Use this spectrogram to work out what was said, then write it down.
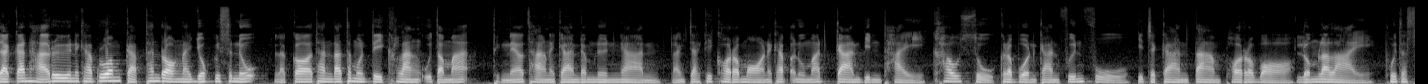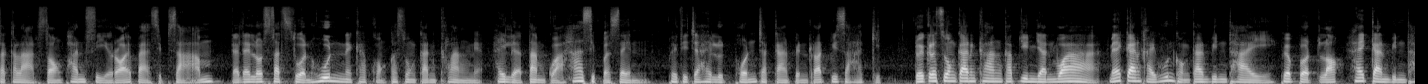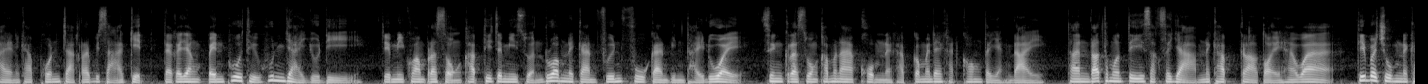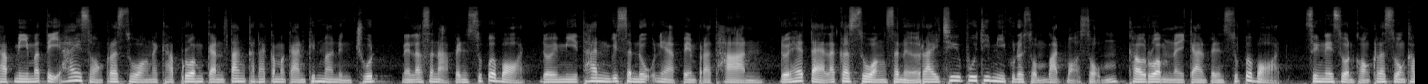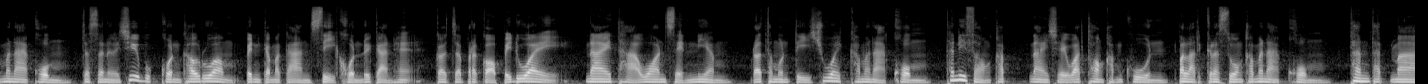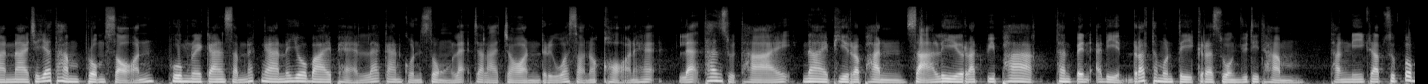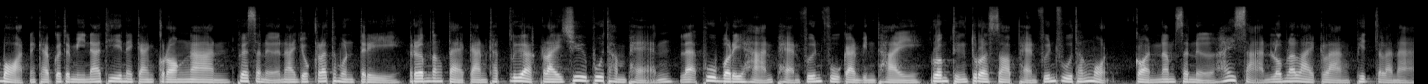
จากการหารือนะครับร่วมกับท่านรองนายกวิษณุ แล้วก็ท่านรัฐมนตรีคลังอุตมะ ถึงแนวทางในการดำเนินงาน หลังจากที่คอรมอนะครับอนุมัติการบินไทยเข้าสู่กระบวนการฟื้นฟู กิจการตามพรบล้มละลาย พุทธศักราช 2483 และได้ลดสัดส่วนหุ้นนะครับของกระทรวงการคลังเนี่ยให้เหลือต่ำกว่า 50%เพื่อที่จะให้หลุดพ้นจากการเป็นรัฐวิสาหกิจโดยกระทรวงการคลังครับยืนยันว่า แม้การขายหุ้นของการบินไทย เพื่อปลดล็อกให้การบินไทยนะครับพ้นจากรัฐวิสาหกิจ แต่ก็ยังเป็นผู้ถือหุ้นใหญ่อยู่ดี จึงมีความประสงค์ครับที่จะมีส่วนร่วมในการฟื้นฟูการบินไทยด้วย ซึ่งกระทรวงคมนาคมนะครับก็ไม่ได้ขัดข้องแต่อย่างใด ท่านรัฐมนตรีศักดิ์สยามนะครับกล่าวต่อฮะว่าที่ประชุมนะครับมีมติให้ 2 กระทรวงนะครับร่วมกันตั้งคณะกรรมการขึ้นมา 1 ชุด ในลักษณะเป็นซูเปอร์บอร์ด โดยมีท่านวิษณุเนี่ยเป็นประธาน โดยให้แต่ละกระทรวงเสนอรายชื่อผู้ที่มีคุณสมบัติเหมาะสม เข้าร่วมในการเป็นซูเปอร์บอร์ด ซึ่งในส่วนของกระทรวงคมนาคม จะเสนอชื่อบุคคลเข้าร่วมเป็นกรรมการ 4 คนด้วยกันฮะ ก็จะประกอบไปด้วย นายถาวรเสนเนียม รัฐมนตรีช่วยคมนาคม ท่านที่ 2 ครับ นายชัยวัฒน์ทองคำคูณ ปลัดกระทรวงคมนาคม ท่านถัดมานายชยธรรมพรมสอน ผู้อำนวยการสำนักงานนโยบายแผนและการขนส่งและจราจร หรือว่าสนขนะฮะ และท่านสุดท้าย นายพีรพันธ์ สาลีรัฐวิภาค ท่านเป็นอดีตรัฐมนตรีกระทรวงยุติธรรม ทั้งนี้ครับซูเปอร์บอร์ดนะครับก็จะมีหน้าที่ในการกรองงาน เพื่อเสนอนายกรัฐมนตรี เริ่มตั้งแต่การคัดเลือกรายชื่อผู้ทำแผน และผู้บริหารแผนฟื้นฟูการบินไทย รวมถึงตรวจสอบแผนฟื้นฟูทั้งหมด ก่อนนำเสนอให้ศาลล้มละลายกลางพิจารณา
